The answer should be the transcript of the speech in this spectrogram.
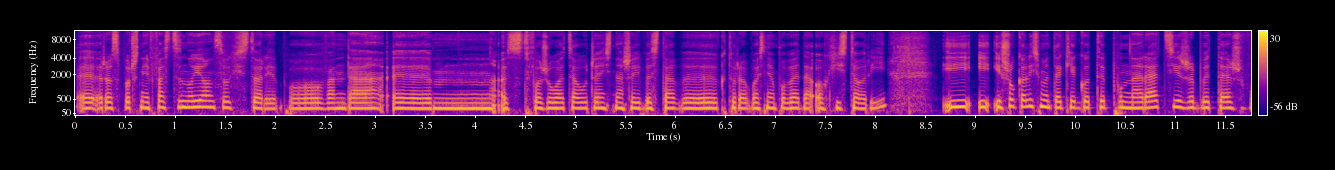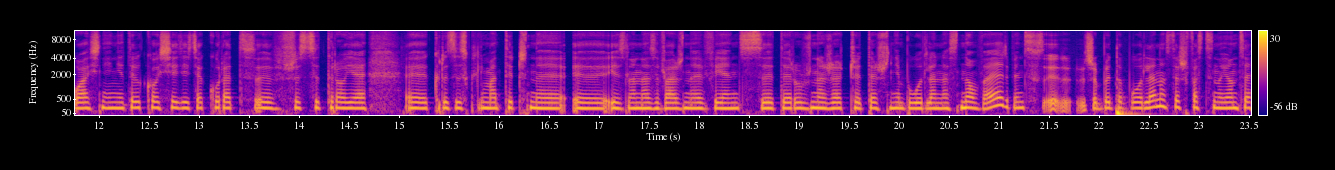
e, rozpocznie fascynującą historię, bo Wanda stworzyła całą część naszej wystawy, która właśnie opowiada o historii I, i, i szukaliśmy takiego typu narracji, żeby też właśnie nie tylko siedzieć akurat e, wszyscy troje, kryzys klimatyczny jest dla nas ważny, więc te różne rzeczy też nie były dla nas nowe, więc e, żeby to było dla nas też fascynujące,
